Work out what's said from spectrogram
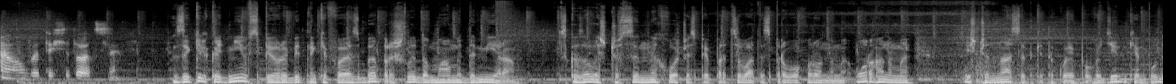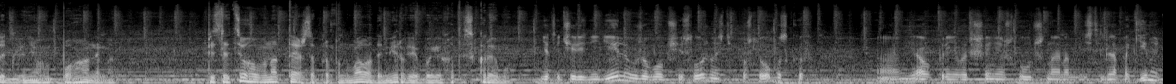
а, в этой ситуации. За кілька днів співробітники ФСБ прийшли до мами Даміра. Сказали, що син не хоче співпрацювати з правоохоронними органами і що наслідки такої поведінки будуть для нього поганими. Після цього вона теж запропонувала Дамірові виїхати з Криму. Где-то через неделю уже в общей сложности после обысков я принял решение, что лучше, наверное, действительно покинуть.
